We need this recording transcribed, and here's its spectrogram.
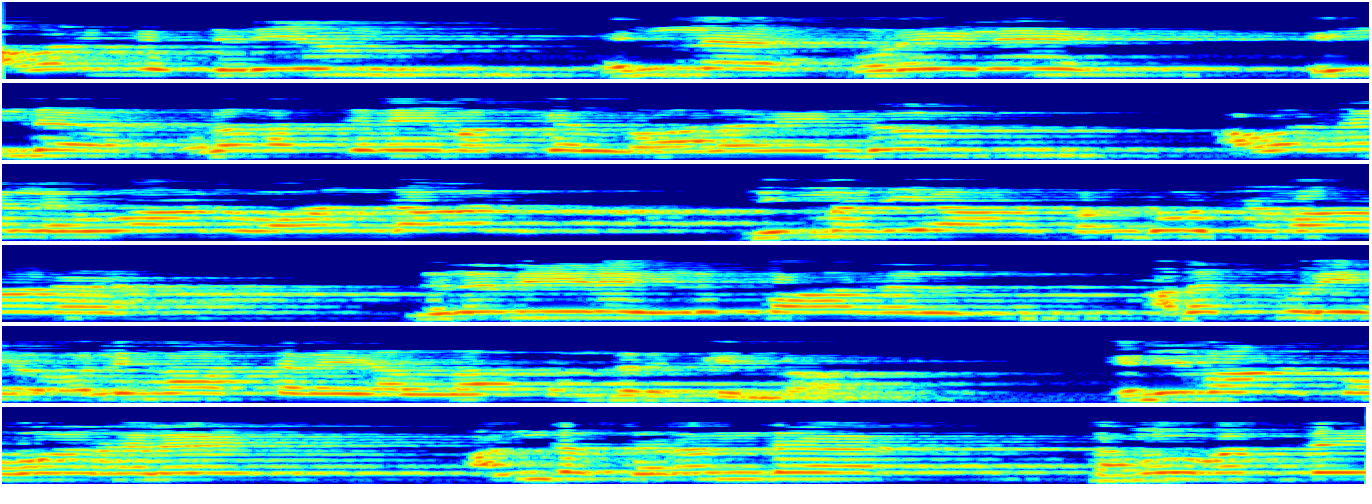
அவனுக்கு தெரியும் என்ன முறையிலே இந்த உலகத்திலே மக்கள் வாழ வேண்டும் அவர்கள் எவ்வாறு வாழ்ந்தால் நிம்மதியான சந்தோஷமான நிலைமையிலே இருப்பார்கள் அதற்குரிய வழிகாட்டலை அல்லா தந்திருக்கின்றான் இனிவான சோழர்களே அந்த சிறந்த சமூகத்தை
